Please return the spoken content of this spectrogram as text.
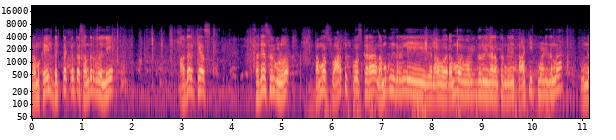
ನಮ್ಮ ಕೈಲಿ ದಕ್ಕತಕ್ಕಂಥ ಸಂದರ್ಭದಲ್ಲಿ ಅದರ್ ಕ್ಯಾಸ್ಟ್ ಸದಸ್ಯರುಗಳು ತಮ್ಮ ಸ್ವಾರ್ಥಕ್ಕೋಸ್ಕರ ನಮಗೂ ಇದರಲ್ಲಿ ನಾವು ನಮ್ಮ ವರ್ಗದವರು ಇದ್ದಾರೆ ಅಂತಂದೇಳಿ ತಾಕೀತು ಮಾಡಿದನ್ನು ಉನ್ನ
